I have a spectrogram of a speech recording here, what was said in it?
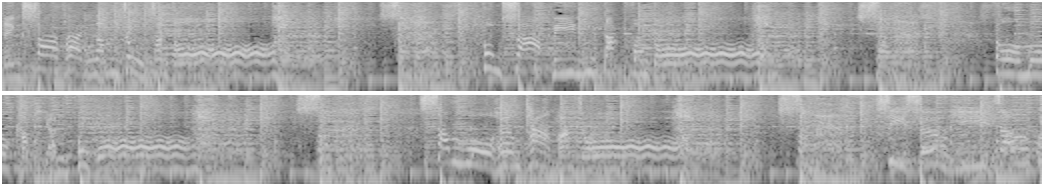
令沙滩暗中震荡，变得放荡，多么吸引风光，心窝向他猛撞，思想已走光。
